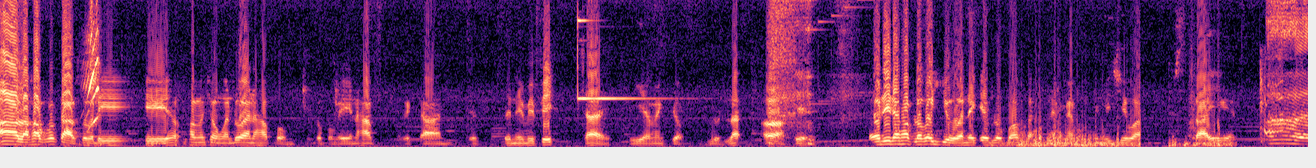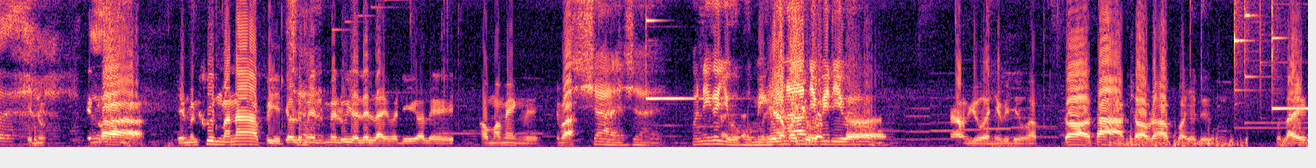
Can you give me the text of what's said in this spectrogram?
อ้าวแล้วครับก็กราบสวัสดีท่านผู้ชมกันด้วยนะครับ ผมกับผมเองนะครับรายการเดนิฟิฟิกใช่เฮียแม่งเกือบหลุดละเออโอเควันนี้นะครับเราก็อยู่ในเกมโรบอทในแมปที่มีชื่อว่าสไตร์กันเอ้ยเห็นเห็นว่าเห็นมันขึ้นมาหน้าฟีดก็เลยไม่ไม่รู้จะเล่นอะไรพอดีก็เลยเข้ามาแม่งเลยใช่ปะใช่ใช่วันนี้ก็อยู่กับผมอีกวันนี้แล้เราวก็นะอยู่ในวิดีโอเอ่อนะครับอยู่ในวิดีโอครับ ก็ถ้าชอบนะครับก็อย่าลืมกดไลค์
